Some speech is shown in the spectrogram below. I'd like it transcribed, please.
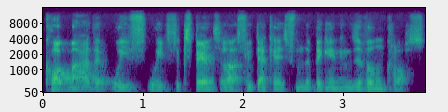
quagmire that we've we've experienced the last few decades from the beginnings of UNCLOS.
